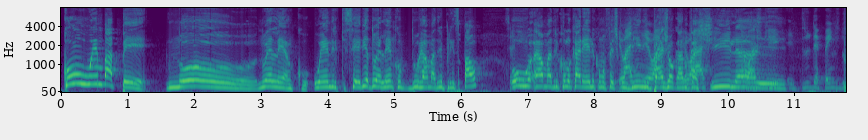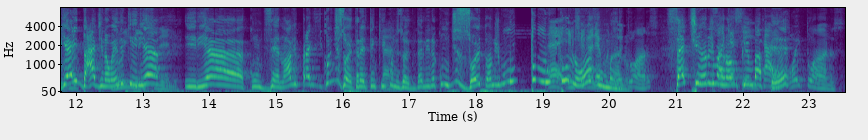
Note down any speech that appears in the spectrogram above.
com o Mbappé no, no elenco, o Hendrick seria do elenco do Real Madrid principal? Seria. Ou o Real Madrid colocaria ele como fez com o acho- Vini pra acho- jogar no acho- Castilha? Não, acho e... que tudo depende do. Porque é a idade, né? O início iria, dele. iria com 19 pra. Com 18, né? Ele tem que ir É. com 18. Então ele iria com 18 anos, muito, muito É, ele novo, com mano. 18 anos. 7 anos mais Só novo que o Mbappé. Cara, 8 anos.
